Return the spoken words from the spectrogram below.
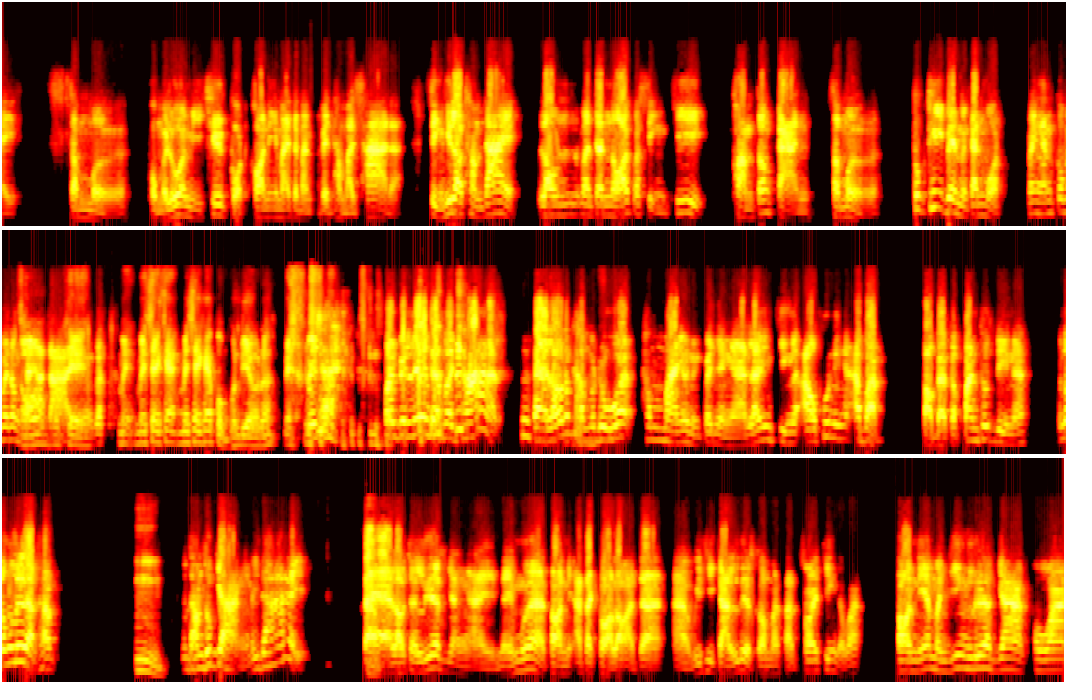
เสมอ ผมไม่รู้ว่ามีชื่อกฎข้อนี้ไหมแต่มันเป็นธรรมชาติอะสิ่งที่เราทำได้ เรามันจะน้อยกว่าสิ่งที่ความต้องการเสมอ ทุกที่เป็นเหมือนกันหมดไม่งั้นก็ไม่ต้องใช้อาจารย์ก็ไม่ไม่ใช่แค่ไม่ใช่แค่ผมคนเดียวนะไม่ใช่ มันเป็นเรื่องธรรมชาติ แต่เราต้องทำมาดูว่าทำไมมันถึงเป็นอย่างนั้นแล้วจริงๆแล้วเอาพูดง่ายๆเอาแบบ ตอบแบบกับปั้นทุกดีนะมันต้องเลือกครับ อืมทำทุกอย่างไม่ได้ แต่เราจะเลือกยังไง ในเมื่อตอนนี้อัตก่อนเราอาจจะอ่าวิธีการเลือกก็มาตัดช้อยทิ้งแต่ว่า ตอนนี้มันยิ่งเลือกยาก เพราะว่า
